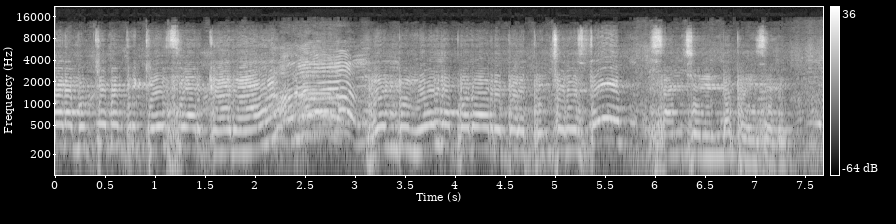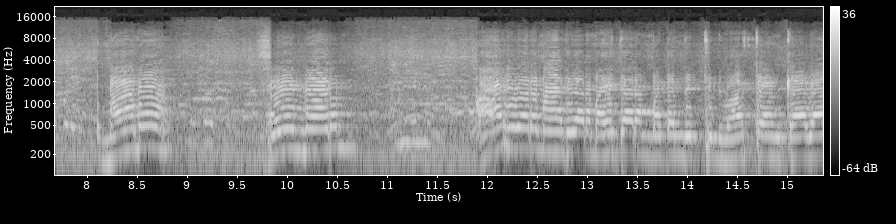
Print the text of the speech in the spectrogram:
మన ముఖ్యమంత్రి కేసీఆర్ కాదా? రెండు వేల పదహారు రూపాయల పింఛన్ వస్తే సంచి నిండా పైసలు. మామ సోమవారం ఆదివారం ఆదివారం ఐతారం మటన్ తెచ్చింది వాస్తవం కాదా?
